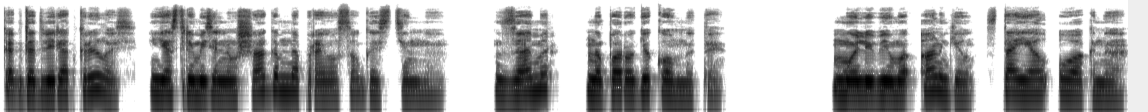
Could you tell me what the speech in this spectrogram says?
Когда дверь открылась, я стремительным шагом направился в гостиную. Замер на пороге комнаты. Мой любимый ангел стоял у окна.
